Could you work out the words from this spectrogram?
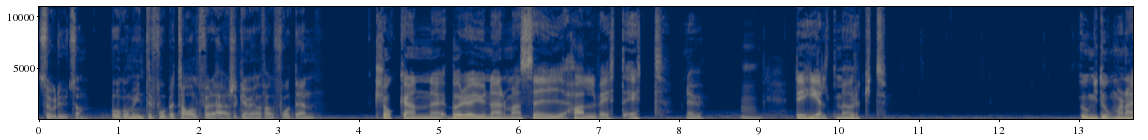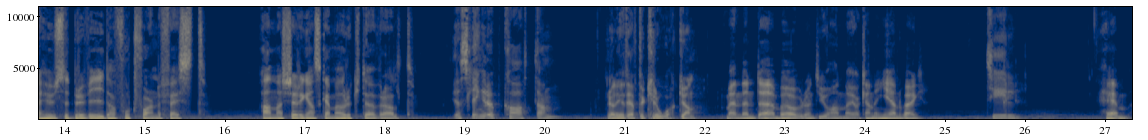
Såg det ut som. Och om vi inte får betalt för det här så kan vi i alla fall få den. Klockan eh, börjar ju närma sig halv ett, ett nu. mm. Det är helt mörkt. Ungdomarna i huset bredvid har fortfarande fest. Annars är det ganska mörkt överallt. Jag slänger upp kartan. Jag letar efter kråkan. Men den där behöver du inte Johanna. Jag kan en genväg. Till... Hem.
